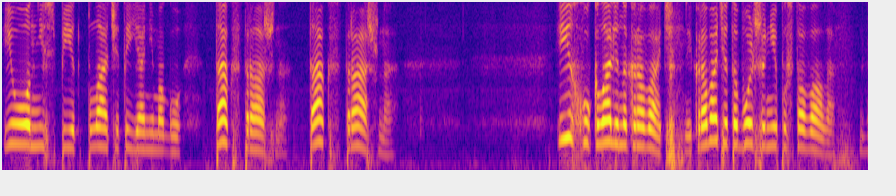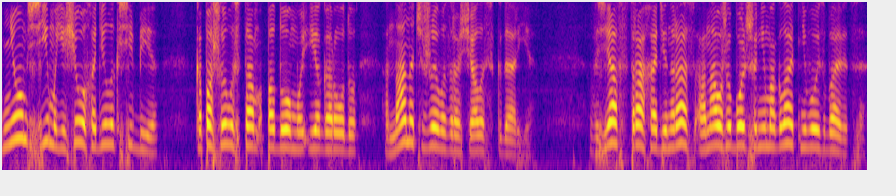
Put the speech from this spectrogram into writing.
И он не спит, плачет, и я не могу. Так страшно, так страшно». Их уклали на кровать, и кровать эта больше не пустовала. Днем Сима еще уходила к себе, копошилась там по дому и огороду, а на ночь же возвращалась к Дарье. Взяв страх один раз, она уже больше не могла от него избавиться.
